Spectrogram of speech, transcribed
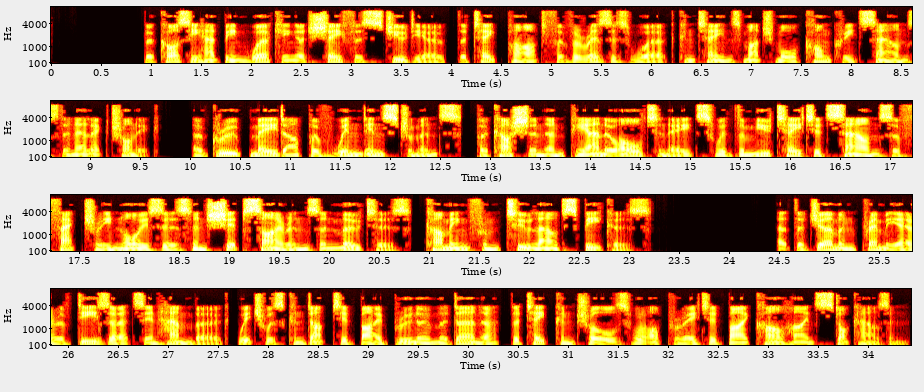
Because he had been working at Schaeffer's studio, the tape part for Varèse's work contains much more concrete sounds than electronic a group made up of wind instruments, percussion and piano alternates with the mutated sounds of factory noises and ship sirens and motors, coming from two loudspeakers. At the German premiere of Deserts in Hamburg, which was conducted by Bruno Maderna, the tape controls were operated by Karlheinz Stockhausen.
